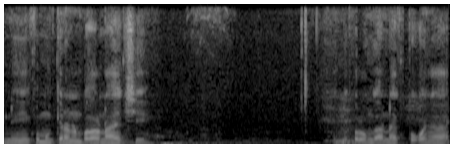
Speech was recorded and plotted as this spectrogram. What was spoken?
Ini kemungkinan bakal naik sih ini kalau nggak naik pokoknya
